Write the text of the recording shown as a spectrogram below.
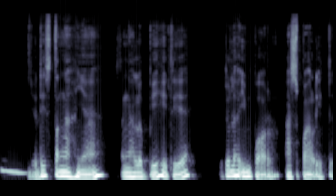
hmm. jadi setengahnya setengah lebih itu ya itulah impor aspal itu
